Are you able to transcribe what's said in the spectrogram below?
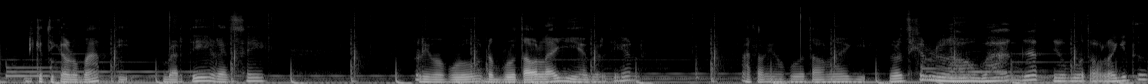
di ketika lu mati. Berarti let's say 50 60 tahun lagi ya berarti kan? Atau 50 tahun lagi. Berarti kan udah lama banget 50 tahun lagi tuh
